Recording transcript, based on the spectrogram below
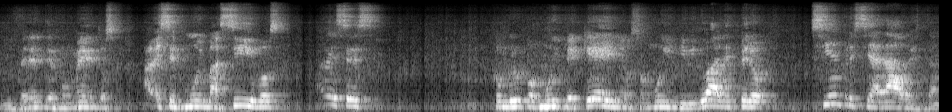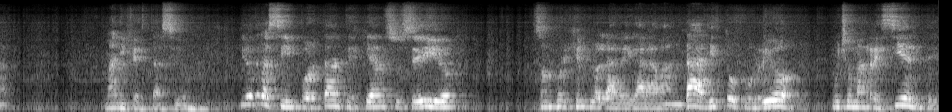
en diferentes momentos, a veces muy masivos, a veces con grupos muy pequeños o muy individuales, pero siempre se ha dado esta manifestación. Y otras importantes que han sucedido son, por ejemplo, la de Garabandal, y esto ocurrió mucho más reciente,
